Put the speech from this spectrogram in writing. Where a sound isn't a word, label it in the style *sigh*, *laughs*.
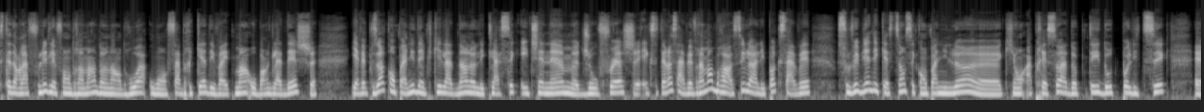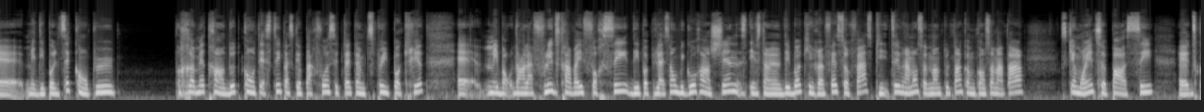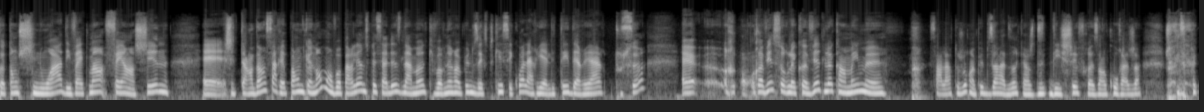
c'était dans la foulée de l'effondrement d'un endroit où on fabriquait des vêtements au Bangladesh. Il y avait plusieurs compagnies d'impliquer là-dedans, là, les classiques H&M, Joe Fresh, etc. Ça avait vraiment brassé là à l'époque. Ça avait soulevé bien des questions ces compagnies-là euh, qui ont après ça adopté d'autres politiques, euh, mais des politiques qu'on peut remettre en doute, contester, parce que parfois c'est peut-être un petit peu hypocrite. Euh, mais bon, dans la foulée du travail forcé des populations ouïghours en Chine, c'est un débat qui refait surface. Puis, tu sais, vraiment, on se demande tout le temps comme consommateur ce qu'il y a moyen de se passer euh, du coton chinois, des vêtements faits en Chine. Euh, J'ai tendance à répondre que non, mais on va parler à un spécialiste de la mode qui va venir un peu nous expliquer c'est quoi la réalité derrière tout ça. Euh, on revient sur le COVID, là, quand même ça a l'air toujours un peu bizarre à dire quand je dis des chiffres encourageants. *laughs* Je veux dire,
